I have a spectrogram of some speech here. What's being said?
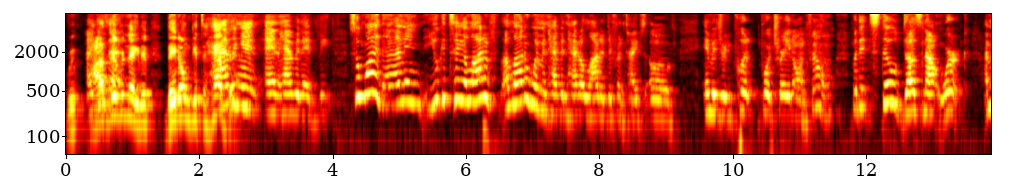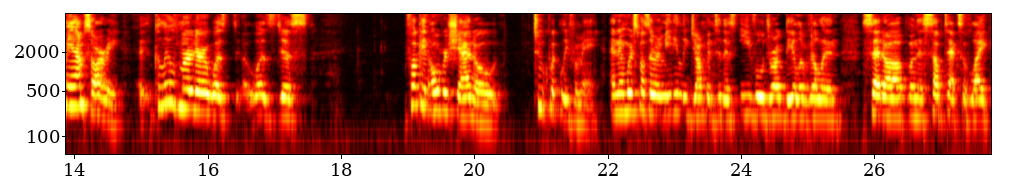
Re- Positive or negative, they don't get to have it. having that. it and having it be so what i mean you could say a lot of a lot of women haven't had a lot of different types of imagery put portrayed on film, but it still does not work. I mean, I'm sorry. Uh, Khalil's murder was was just fucking overshadowed too quickly for me. And then we're supposed to immediately jump into this evil drug dealer villain set up and this subtext of like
